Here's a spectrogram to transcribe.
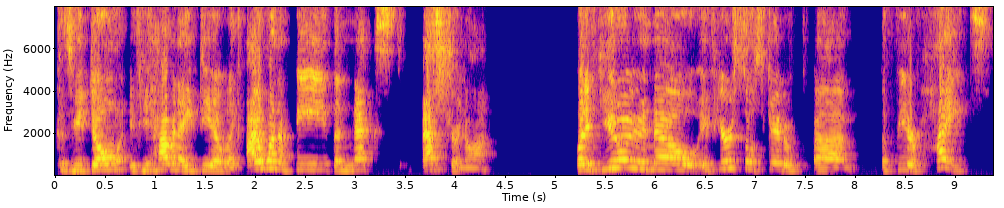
Because if you don't, if you have an idea of like, I want to be the next astronaut, but if you don't even know, if you're so scared of um, the fear of heights,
